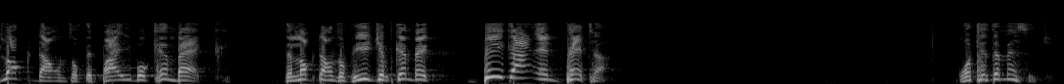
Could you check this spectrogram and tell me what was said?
lockdowns of the Bible came back. The lockdowns of Egypt came back bigger and better. What is the message?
